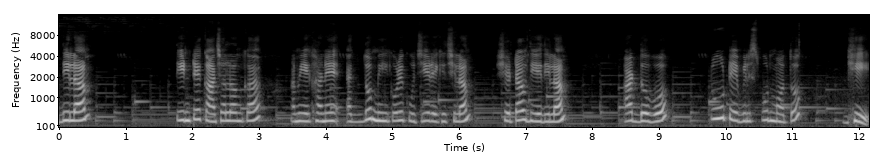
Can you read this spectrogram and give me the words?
দিলাম তিনটে কাঁচা লঙ্কা। আমি এখানে একদম মিহি করে কুচিয়ে রেখেছিলাম, সেটাও দিয়ে দিলাম। আর দেবো টু টেবিল স্পুন মতো ঘি।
